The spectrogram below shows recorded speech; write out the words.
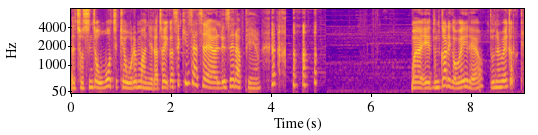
네, 저 진짜 오버워치 개 오랜만이라 저희가 스킨 샀어요, 르세라핌. 뭐야, 얘 눈가리가 왜 이래요? 눈을 왜 그렇게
